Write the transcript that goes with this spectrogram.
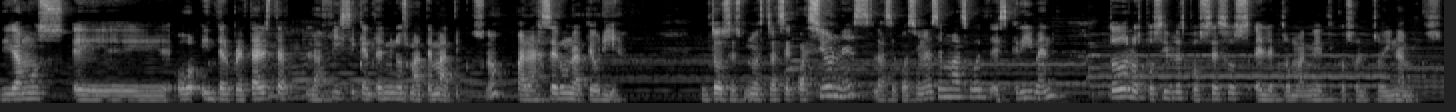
digamos, eh, o interpretar esta, la física en términos matemáticos, ¿no? Para hacer una teoría. Entonces, nuestras ecuaciones, las ecuaciones de Maxwell, describen todos los posibles procesos electromagnéticos o electrodinámicos,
